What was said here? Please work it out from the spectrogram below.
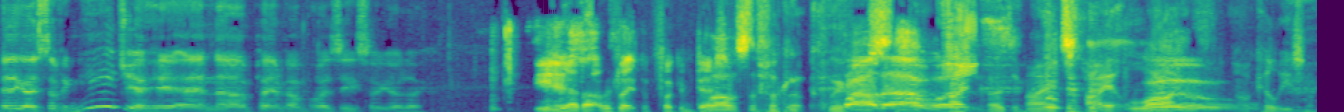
hey guys, something ninja here, and uh, I'm playing VampireZ, so YOLO. Yeah, that was like the fucking best. Well, that was the fucking queer. Wow, that was. My entire life. Whoa. I'll kill you. Son.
